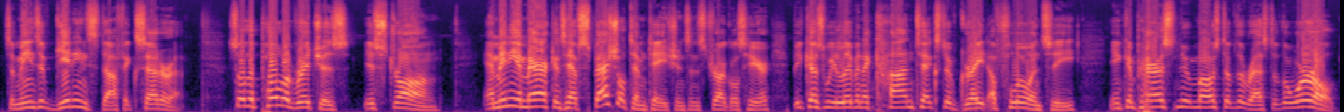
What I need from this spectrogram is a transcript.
it's a means of getting stuff, etc. So the pull of riches is strong. And many Americans have special temptations and struggles here because we live in a context of great affluency in comparison to most of the rest of the world.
